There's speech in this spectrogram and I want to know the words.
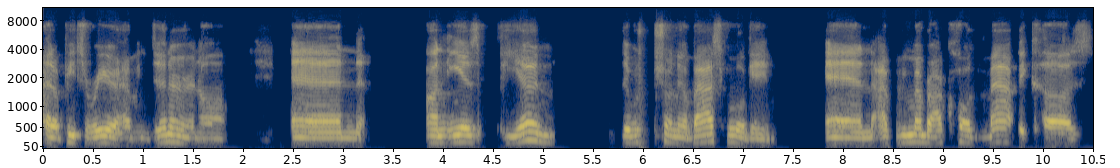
at a pizzeria having dinner and all, and on ESPN they were showing a basketball game, and I remember I called Matt because,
